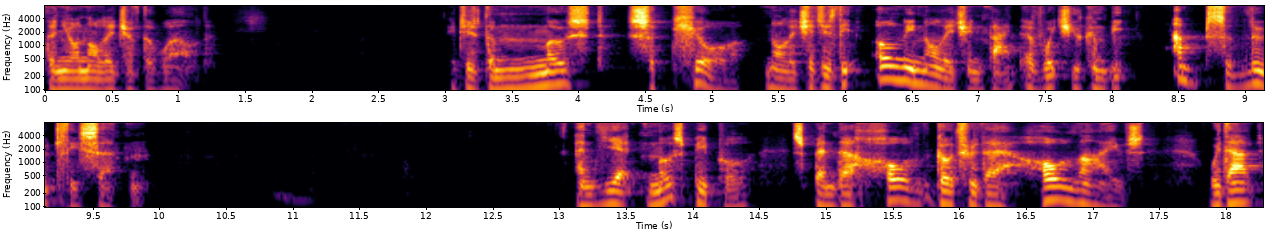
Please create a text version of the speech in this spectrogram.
than your knowledge of the world. It is the most secure knowledge. It is the only knowledge, in fact, of which you can be absolutely certain. And yet, most people spend their whole, go through their whole lives without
